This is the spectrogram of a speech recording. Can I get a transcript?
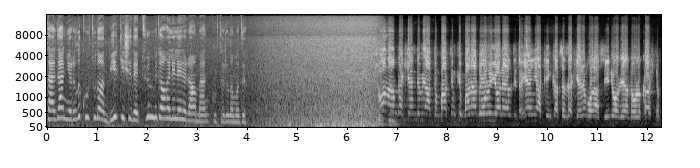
Selden yaralı kurtulan bir kişi de tüm müdahalelere rağmen kurtarılamadı. Son anda kendimi attım. Baktım ki bana doğru yöneldi. En yakın kaçacak yerim orasıydı. Oraya doğru kaçtım.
